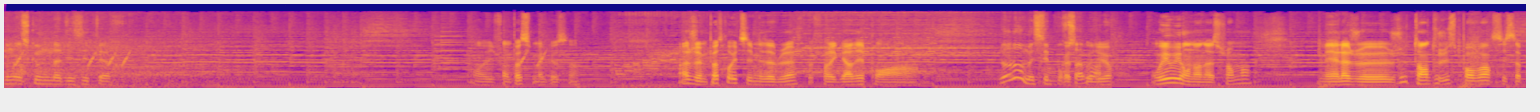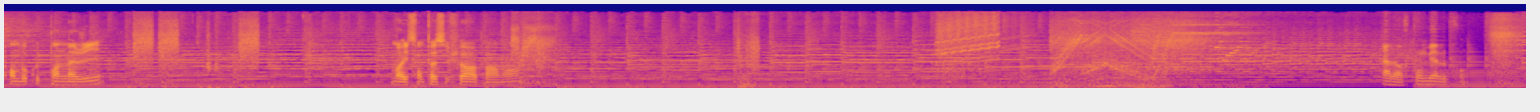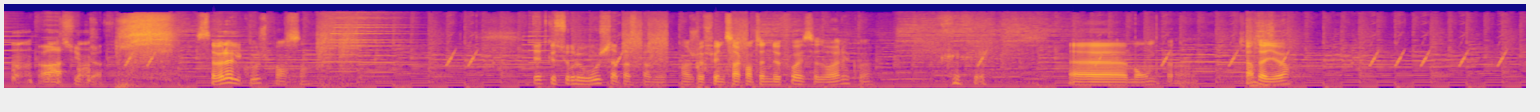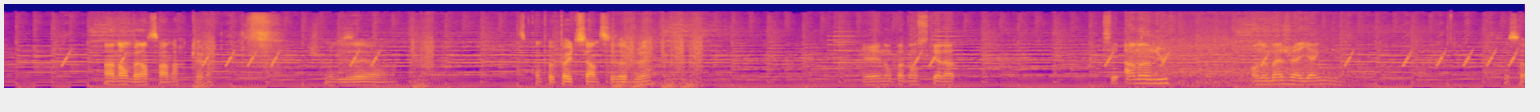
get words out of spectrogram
Non, est-ce qu'on a des éthers? Oh, Ils font pas si mal que ça. Ah, j'aime pas trop utiliser mes objets, je préfère les garder pour un Non, non, mais c'est pour dur. Oui, oui, on en a sûrement. Mais là, je, je tente juste pour voir si ça prend beaucoup de points de magie. Bon, ils sont pas si forts apparemment. Alors, combien le prend Ah, super. Ça valait le coup, je pense. hein. Peut-être que sur le rouge ça passera mieux. Moi, je le fais une cinquantaine de fois et ça devrait aller quoi. euh, bon, bah... tiens d'ailleurs. Ah non, bah non, c'est un arc là. Je me disais. euh, Est-ce qu'on peut pas utiliser un de ces objets? Et non, pas dans ce cas-là. C'est à main nue. En hommage à Yang. C'est ça.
